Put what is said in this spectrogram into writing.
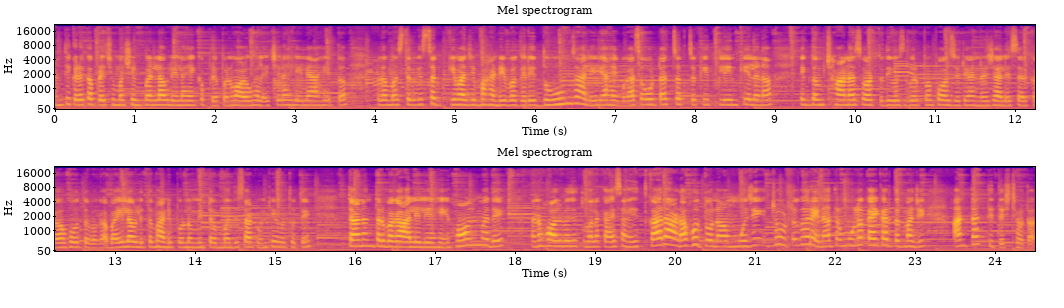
आणि तिकडे कपड्याची मशीन पण लावलेलं आहे कपडे पण वाळू घालायचे राहिलेले आहेत. आता मस्तपैकी सगळी माझी भांडी वगैरे धुवून झालेली आहे. बघा असं ओटात चकचकीत क्लीन केलं ना एकदम छान असं वाटतं. दिवसभर पण पॉझिटिव्ह एनर्जी आल्यासारखं होतं बघा. बाई लावली तर भांडी पूर्ण मी टबमध्ये साठवून ठेवत होते. त्यानंतर बघा आलेली आहे हॉलमध्ये. आणि हॉलमध्ये तुम्हाला काय सांगा इतका राडा होतो ना म्हणजे छोटं घर आहे ना तर मुलं काय करतात माझी आणतात तिथेच ठेवतात.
